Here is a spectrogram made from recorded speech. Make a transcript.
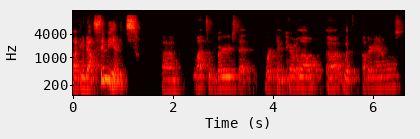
Talking about symbionts, uh, lots of birds that worked in parallel uh, with other animals.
